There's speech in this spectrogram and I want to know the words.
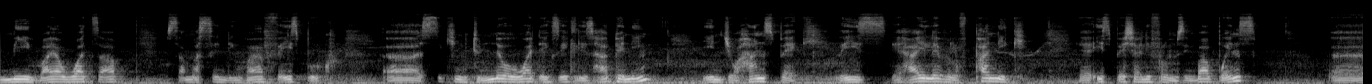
me via WhatsApp. Some are sending via Facebook, uh, seeking to know what exactly is happening in Johannesburg. There is a high level of panic, uh, especially from Zimbabweans. Uh,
